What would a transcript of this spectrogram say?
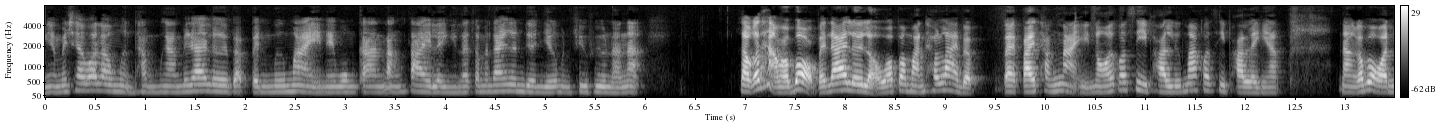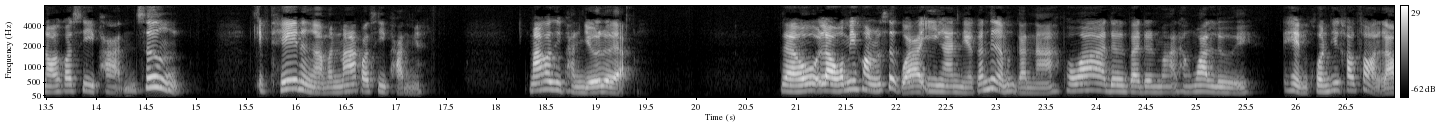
เงี้ยไม่ใช่ว่าเราเหมือนทำงานไม่ได้เลยแบบเป็นมือใหม่ในวงการล้างไตอะไรเงี้ยแล้วจะมาได้เงินเดือนเยอะเหมือนฟิลฟิลนั้นอะเราก็ถามว่าบอกไปได้เลยเหรอว่าประมาณเท่าไหร่แบบไปไปทางไหน น้อยกว่าสี่พันหรือมากกว่าสี่พันอะไรเงี้ยนางก็บอกว่าน้อยกว่าสี่พันซึ่งอีกที่หนึ่งอะมันมากกว่าสี่พันไงมากกว่าสี่พันเยอะเลยอะแล้วเราก็มีความรู้สึกว่าอีงานเนี้ยก็เหนื่อยเหมือนกันนะ เพราะว่าเดินไปเดินมาทั้งวันเลย เห็นคนที่เขาสอนเรา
